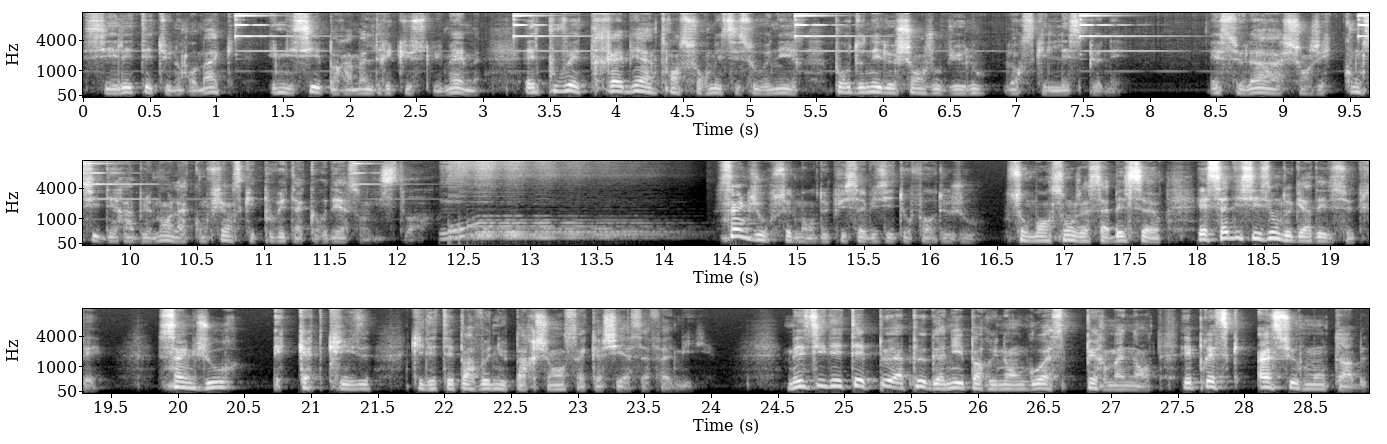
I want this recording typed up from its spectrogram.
Si elle était une Romac, initiée par Amaldricus lui-même, elle pouvait très bien transformer ses souvenirs pour donner le change au vieux loup lorsqu'il l'espionnait et cela a changé considérablement la confiance qu'il pouvait accorder à son histoire. Cinq jours seulement depuis sa visite au fort de Joux, son mensonge à sa belle-sœur et sa décision de garder le secret. Cinq jours quatre crises qu'il était parvenu par chance à cacher à sa famille. Mais il était peu à peu gagné par une angoisse permanente et presque insurmontable.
